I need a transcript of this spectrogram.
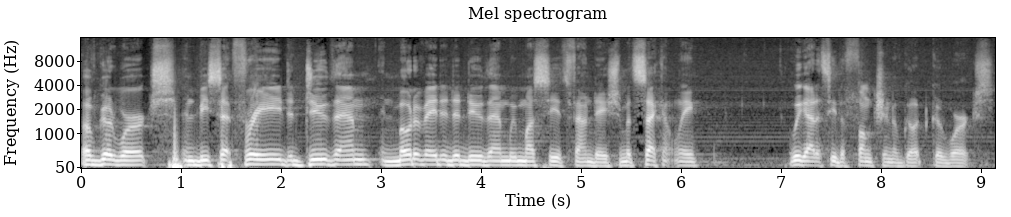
of good works and be set free to do them and motivated to do them, we must see its foundation. But secondly, we got to see the function of good, good works.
